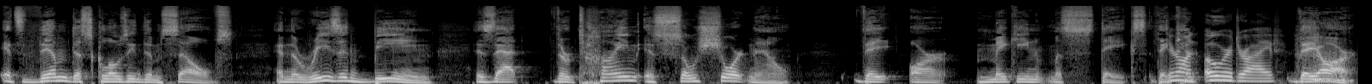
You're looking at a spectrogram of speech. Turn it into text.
It's them disclosing themselves. And the reason being is that their time is so short now, they are making mistakes. They They're can- on overdrive. they are.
